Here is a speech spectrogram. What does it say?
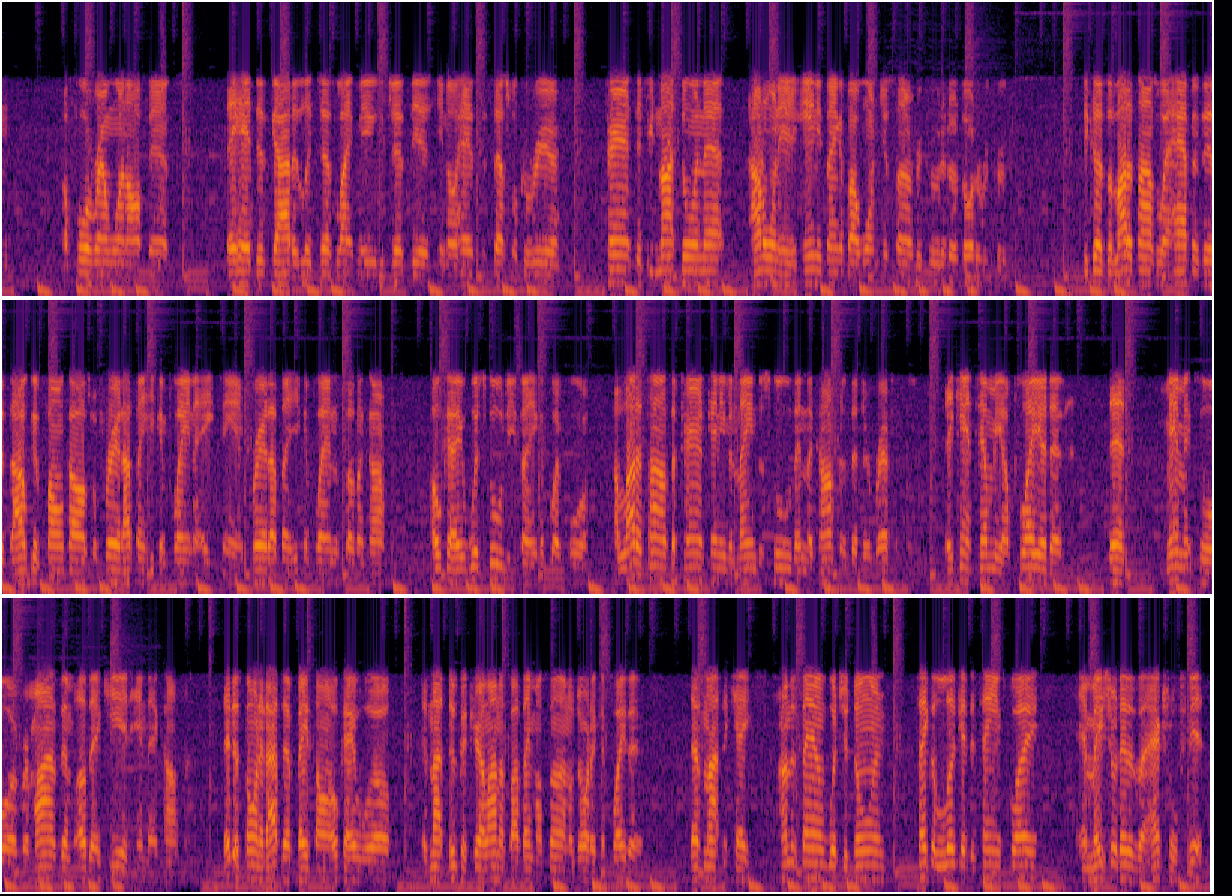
a four round one offense. They had this guy that looked just like me who just did, you know, had a successful career. Parents, if you're not doing that, I don't want to hear anything about wanting your son recruited or daughter recruited. Because a lot of times what happens is I'll get phone calls with Fred, I think he can play in the A10. Fred, I think he can play in the Southern Conference. Okay, which school do you think he can play for? a lot of times the parents can't even name the schools in the conference that they're referencing. They can't tell me a player that that mimics or reminds them of their kid in that conference. They're just throwing it out there based on okay, well, it's not Duke or Carolina, so I think my son or daughter can play there. That's not the case. Understand what you're doing. Take a look at the teams play, and make sure that it's an actual fit.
